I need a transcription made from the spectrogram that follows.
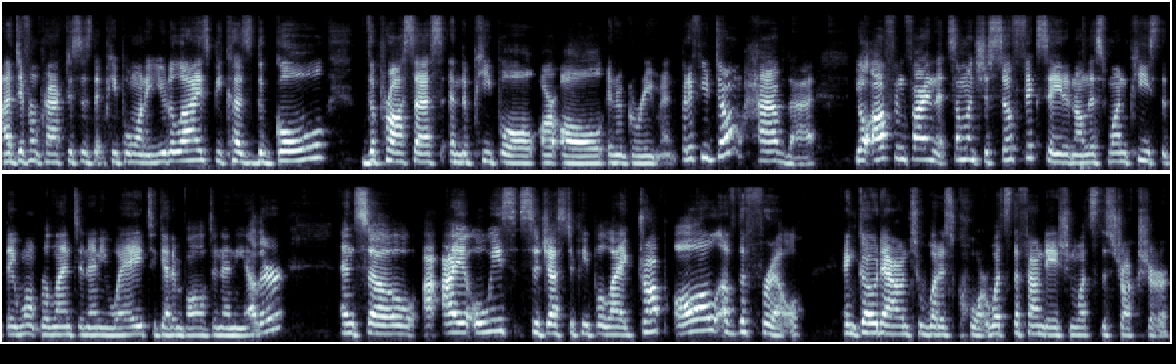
uh, different practices that people want to utilize because the goal the process and the people are all in agreement but if you don't have that you'll often find that someone's just so fixated on this one piece that they won't relent in any way to get involved in any other. And so I, I always suggest to people like drop all of the frill and go down to what is core, what's the foundation, what's the structure.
